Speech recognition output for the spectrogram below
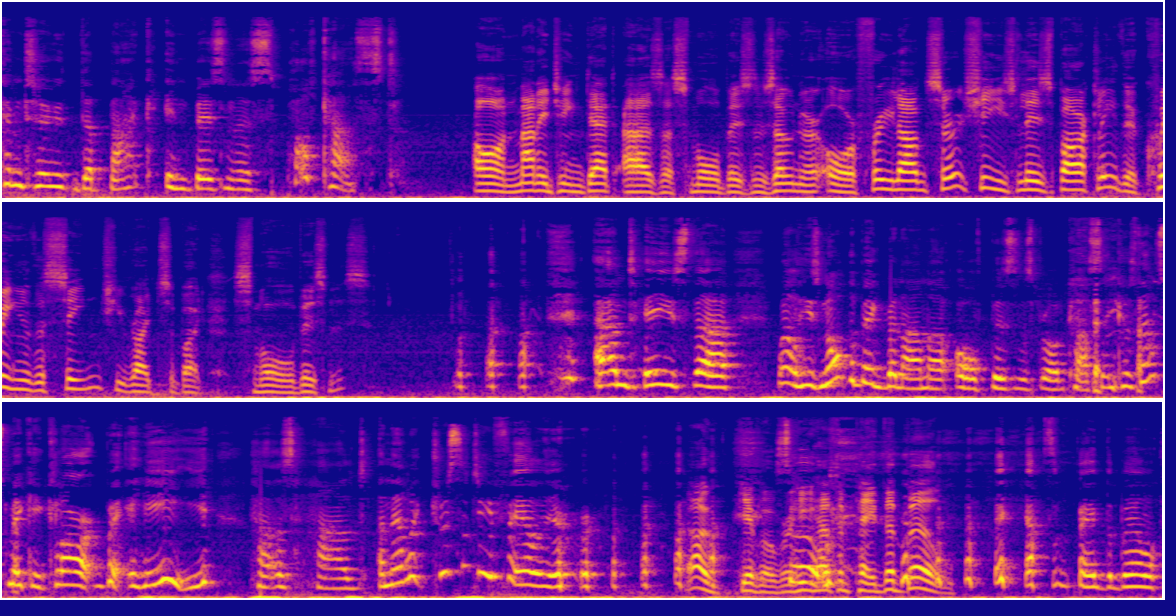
welcome to the Back in Business podcast. On managing debt as a small business owner or freelancer, she's Liz Barclay, the queen of the scene. She writes about small business. and he's the well, he's not the big banana of business broadcasting because that's Mickey Clark, but he has had an electricity failure. oh, give over. So, he hasn't paid the bill. he hasn't paid the bill.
